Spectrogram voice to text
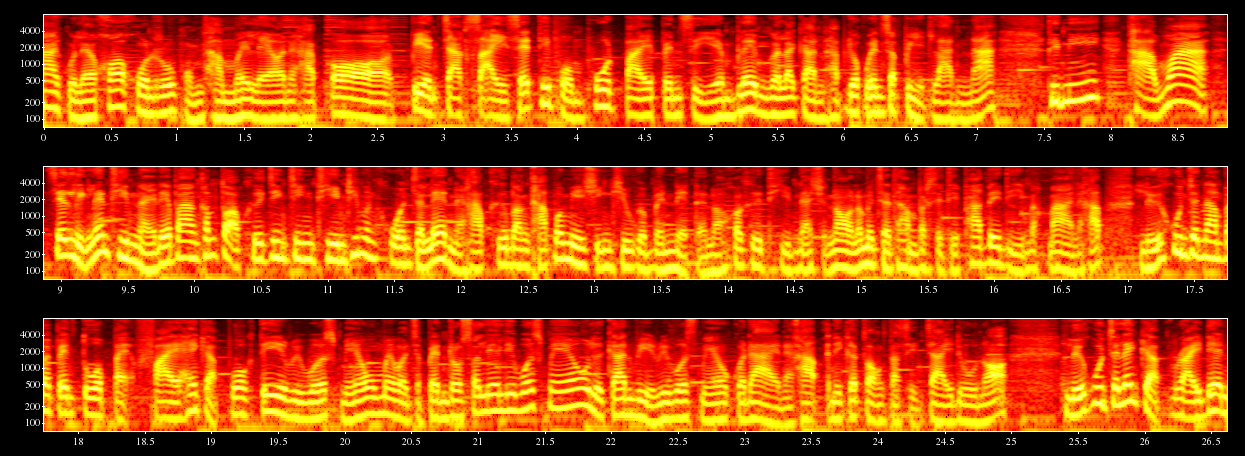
มากอยู่แล้ว ข้อควรรู้ผมทำไว้แล้วนะครับ ก็เปลี่ยนจากใส่เซตที่ผมพูดไปเป็นสีเอ็มเบลมกันแล้วกันครับ ยกเว้นสปีดรันนะ ทีนี้ถามว่าเซียงหลิงเล่นทีมไหนได้บ้างคำตอบคือจริง ๆ ทีมที่มันควรจะเล่นนะครับ คือบังคับว่ามีชิงคิวกับเบนเน็ตนะเนาะก็คือทีม national แล้วมันจะทำประสิทธิภาพได้ดีมากๆนะครับหรือคุณจะนำไปเป็นตัวแปะไฟให้กับพวกตี้ reverse mail ไม่ว่าจะเป็น rosalia reverse mail หรือการวี reverse mail ก็ได้นะครับ อันนี้ก็ต้องตัดสินใจดูเนาะหรือคุณจะเล่นกับ Raiden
